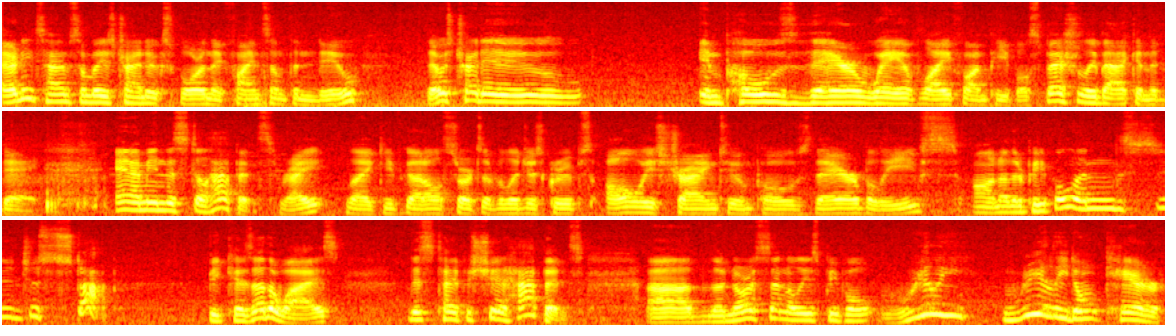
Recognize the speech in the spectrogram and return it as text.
anytime somebody's trying to explore and they find something new, they always try to impose their way of life on people, especially back in the day. And I mean, this still happens, right? Like, you've got all sorts of religious groups always trying to impose their beliefs on other people and just stop. Because otherwise, this type of shit happens. Uh, the North Sentinelese people really, really don't care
